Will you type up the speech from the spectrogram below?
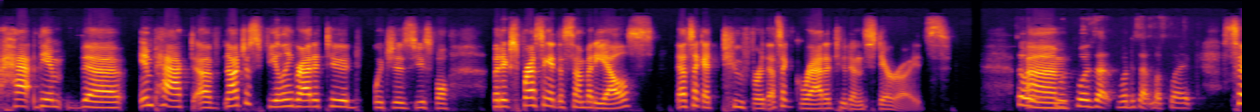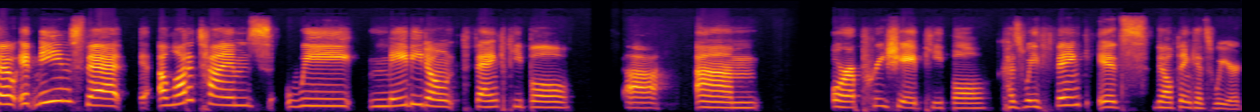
ha- the, the impact of not just feeling gratitude which is useful but expressing it to somebody else. That's like a twofer that's like gratitude on steroids. So Um, what, does that what does that look like? so it means that a lot of times we maybe don't thank people Uh um, or appreciate people because we think it's they'll think it's weird.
